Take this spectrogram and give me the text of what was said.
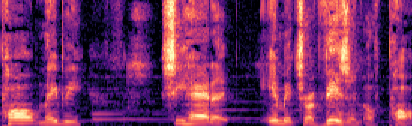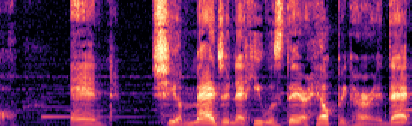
Paul, maybe she had an image or vision of Paul and she imagined that he was there helping her, and that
